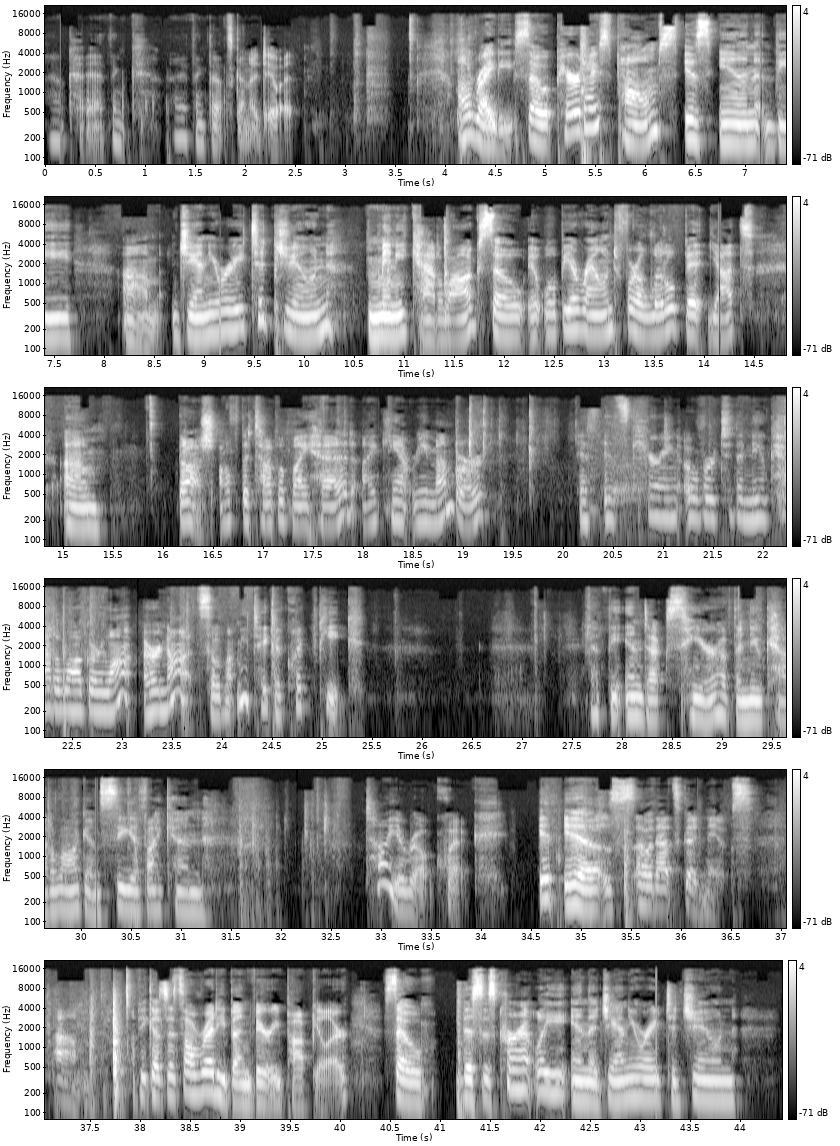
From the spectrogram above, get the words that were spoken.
Okay, I think I think that's gonna do it. Alrighty, so Paradise Palms is in the um, January to June mini catalog, so it will be around for a little bit yet. Um, gosh, off the top of my head, I can't remember if it's carrying over to the new catalog or. Or not. So let me take a quick peek at the index here of the new catalog and see if I can tell you real quick. It is. Oh, that's good news. Um, because it's already been very popular. So this is currently in the January to June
